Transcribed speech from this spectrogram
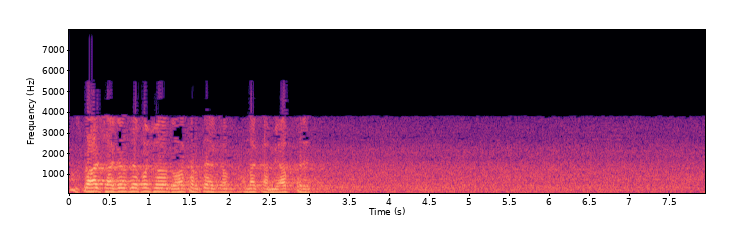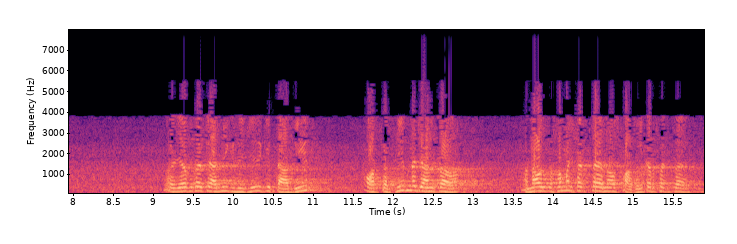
استاد شاگرد سے خوش ہو، دعا کرتے ہیں کہ اللہ کامیاب کرے۔ تو جب تک آدمی کسی چیز کی تعبیر اور ترتیب نہ جانتا ہو، تو نہ اس کو سمجھ سکتا ہے، نہ اس کو حاصل کر سکتا ہے۔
